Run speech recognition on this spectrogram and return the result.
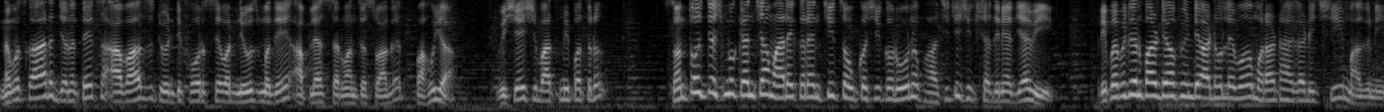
नमस्कार जनतेचा आवाज ट्वेंटी फोर सेवन न्यूजमध्ये आपल्या सर्वांचं स्वागत. पाहूया विशेष बातमीपत्र. संतोष देशमुख यांच्या मारेकऱ्यांची चौकशी करून फाशीची शिक्षा देण्यात यावी. Republican party of India Athawale व मराठा आघाडीची मागणी.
